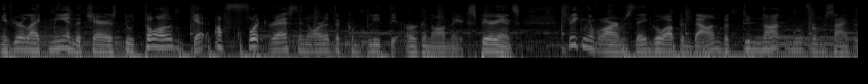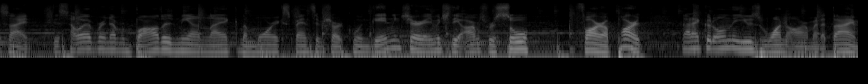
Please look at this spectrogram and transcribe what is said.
If you're like me and the chair is too tall, get a footrest in order to complete the ergonomic experience. Speaking of arms, they go up and down but do not move from side to side. This however never bothered me unlike the more expensive Sharkoon gaming chair in which the arms were so far apart that I could only use one arm at a time.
